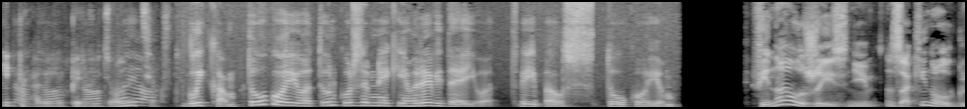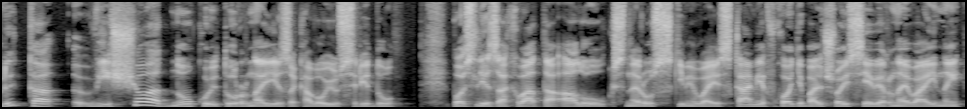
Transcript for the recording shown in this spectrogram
и правили переведенный текст. Гликам тūkojot un kurzemniekiem revidējot Bībeles tūkojumu. Финал жизни закинул Глюка в еще одну культурно-языковую среду. После захвата Алуксны русскими войсками в ходе Большой Северной войны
